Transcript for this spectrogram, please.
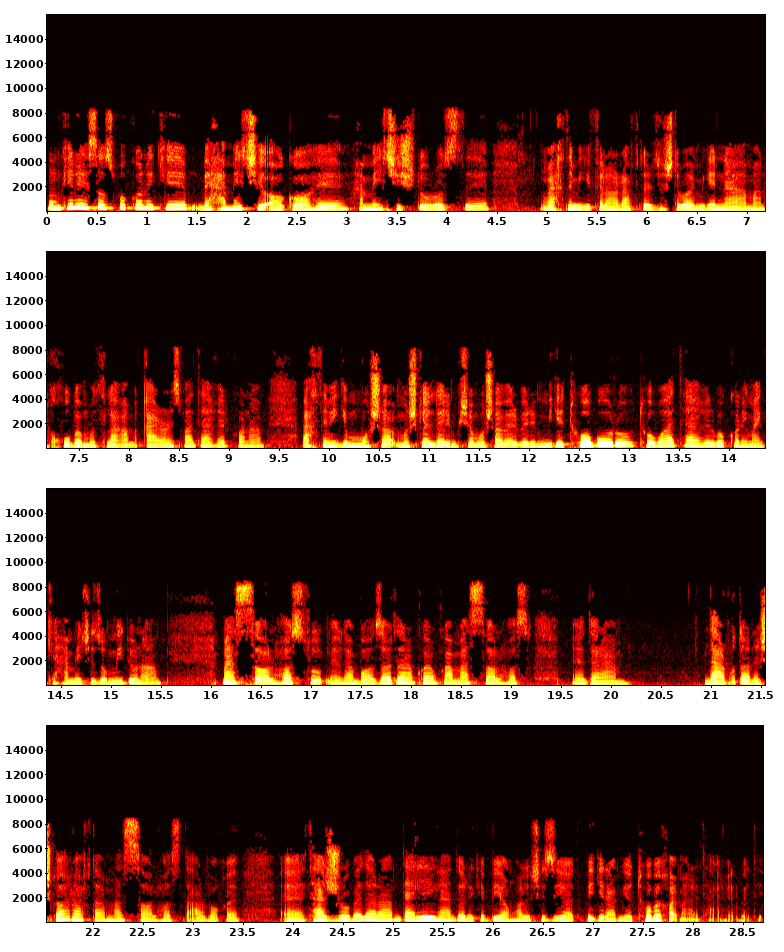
ممکن احساس بکنه که به همه چی آگاهه همه چیش درسته. وقتی میگی فلان رفتار اشتباهی میگه نه من خوب مطلقم. قرار نیست من تغییر کنم. وقتی میگه مشا... مشکل داریم پیش مشاور بریم میگه تو برو تو باید تغییر بکنی. من که همه چیزو می‌دونم. من سالهاست تو نمی‌دونم بازار دارم کار می‌کنم من سالهاست دارم در دانشگاه رفتم. من سالهاست در واقع تجربه دارم. دلیل نداره که بیام حالا چیزی یاد بگیرم یا تو بخوای من تغییر بدی.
